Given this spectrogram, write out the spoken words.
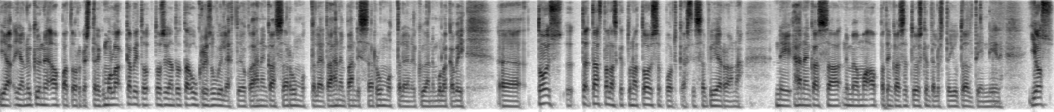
Ja, ja nykyinen Apat-orkesteri, kun mulla kävi to, tosiaan tota Ukri Suvilehto, joka hänen kanssaan rummuttelee, tai hänen bändissään rummuttelee nykyään, niin mulla kävi ö, tois, t- tästä laskettuna toisessa podcastissa vieraana, niin hänen kanssaan, nimenomaan Appatin kanssa työskentelystä juteltiin, niin jos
